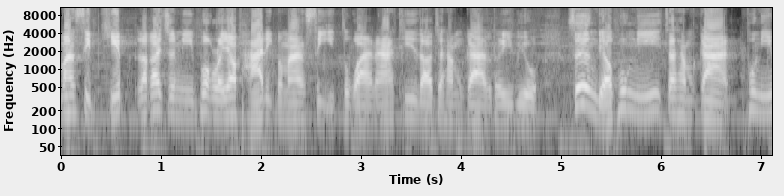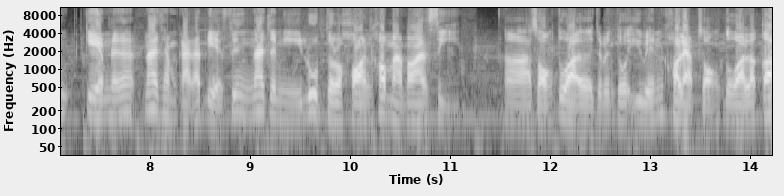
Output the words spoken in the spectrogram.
ประมาณ 10 คลิป แล้วก็จะมีพวกรอยัลพาร์ตอีกประมาณ 4 ตัวนะ ที่เราจะทำการรีวิว ซึ่งเดี๋ยวพรุ่งนี้จะทำการพรุ่งนี้เกมนะน่าจะทำการอัปเดต ซึ่งน่าจะมีรูปตัวละครเข้ามาประมาณ4อ่าสองตัว เออ จะเป็นตัวอีเวนต์คอลแลบ2ตัว แล้วก็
